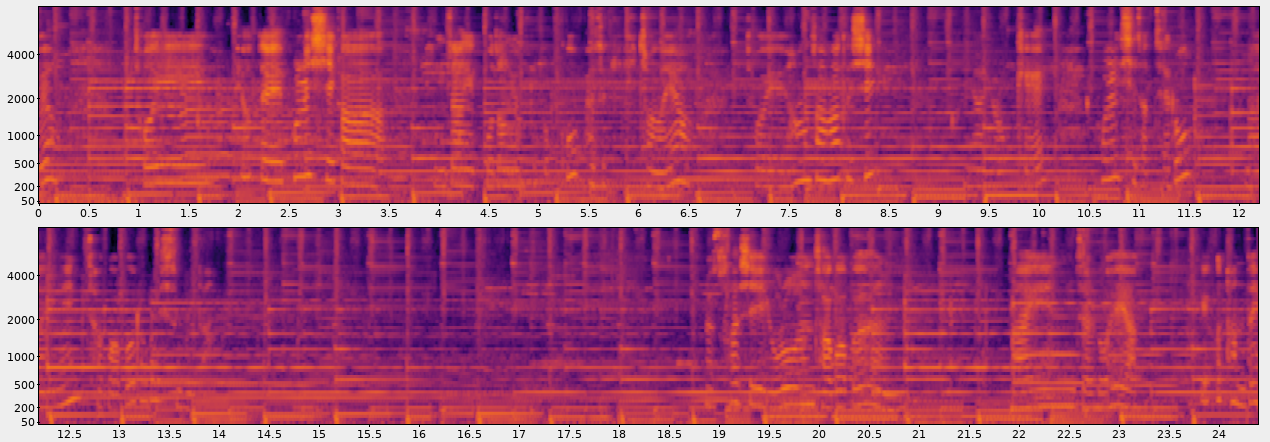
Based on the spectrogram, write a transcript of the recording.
있고요. 저희 피오테 polish가 굉장히 고정력도 좋고 발색도 좋잖아요. 저희 항상 하듯이 그냥 이렇게 polish 자체로 라인 작업을 하고 있습니다. 그래서 사실 이런 작업은 라인 젤로 해야 깨끗한데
